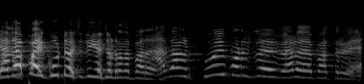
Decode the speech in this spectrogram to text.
எதை போய் கூட்டு வச்சுதீங்க சொல்றத பாரு. அதான் தூய் போட்டுட்டு வேலையை பார்த்துட்டியா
